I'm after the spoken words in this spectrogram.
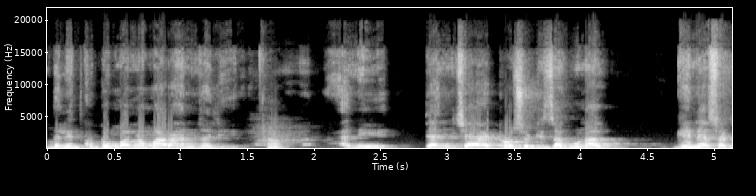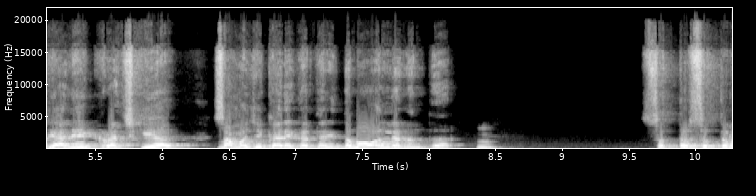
दलित कुटुंबांना मारहाण झाली. आणि त्यांच्या अॅट्रॉसिटीचा गुन्हा घेण्यासाठी अनेक राजकीय सामाजिक कार्यकर्त्यांनी दबाव आणल्यानंतर. सत्तर सत्तर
